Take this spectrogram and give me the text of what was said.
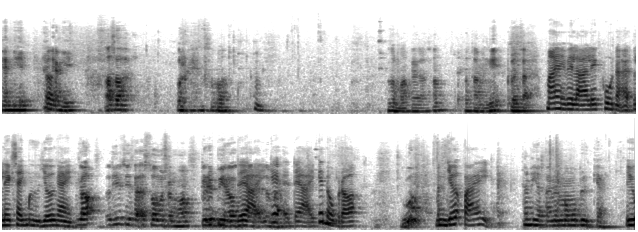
อย่างนี้เอออย่างนี้เอาซะโอเคสมมติ สมมติแล้วซ้ำตามอย่างนี้เกินสักไม่เวลาเล็กพูดนะเล็กใช้มือเยอะไงเล้วรีบที่จะสมมติสมมติฟิลิปปินส์เราได้แก่ได้แก่นมหรอมันเยอะไปมันเยอะไปมันมาโมบรุกแกยู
